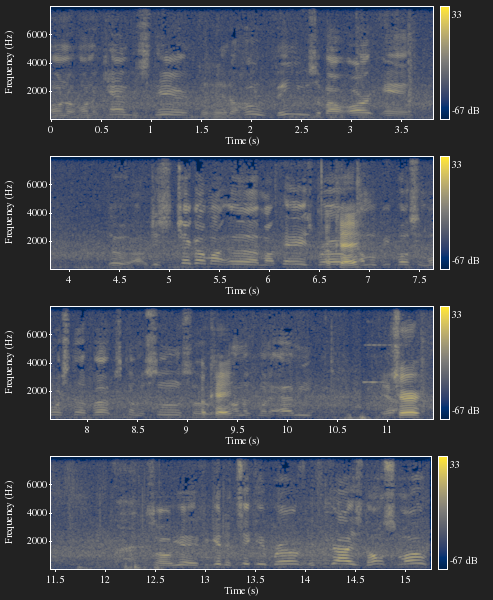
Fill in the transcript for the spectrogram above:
on the on the canvas there, mm-hmm. and the whole venue's about art. And dude, uh, just check out my uh, my page, bro. Okay. I'm gonna be posting more stuff up. It's coming soon. So Okay. I don't know if you want to add me. Yeah. Sure. So yeah, if you get a ticket, bro, if you guys don't smoke,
